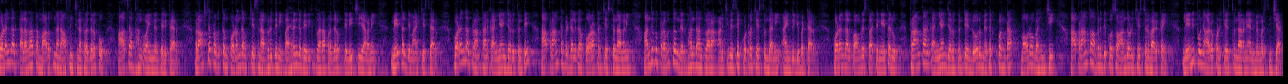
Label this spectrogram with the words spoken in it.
కొడంగల్ తలరాత మారుతుందని ఆశించిన ప్రజలకు ఆశాభంగమైందని తెలిపారు. రాష్ట్ర ప్రభుత్వం కొడంగల్ కొడంగల్కు చేసిన అభివృద్ధిని బహిరంగ వేదిక ద్వారా ప్రజలకు తెలియచేయాలని నేతలు డిమాండ్ చేశారు. కొడంగల్ ప్రాంతానికి అన్యాయం జరుగుతుంటే ఆ ప్రాంత బిడ్డలుగా పోరాటం చేస్తున్నామని అందుకు ప్రభుత్వం నిర్బంధాల ద్వారా అణచివేసే కుట్ర చేస్తుందని ఆయన దుయ్యబట్టారు. కొడంగల్ కాంగ్రెస్ పార్టీ నేతలు ప్రాంతానికి అన్యాయం జరుగుతుంటే నోరు మెతకకుండా మౌనం వహించి ఆ ప్రాంతం అభివృద్ధి కోసం ఆందోళన చేస్తున్న వారిపై లేనిపోని ఆరోపణ చేస్తున్నారని ఆయన విమర్శించారు.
